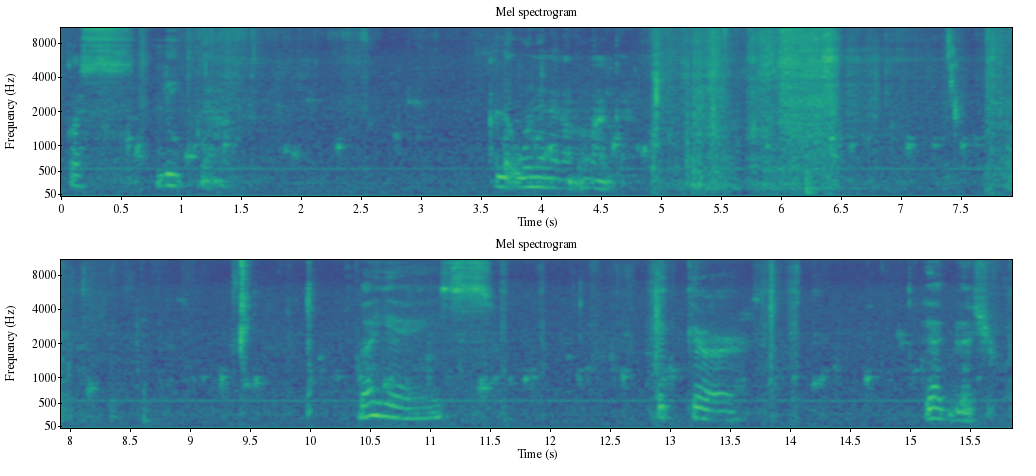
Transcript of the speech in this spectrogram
Because late na. Alauna na ng umaga. Bye guys. Take care. God bless you.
